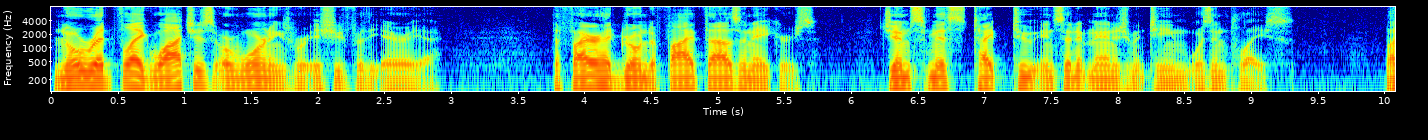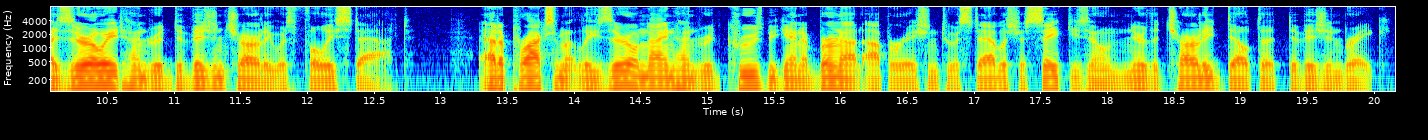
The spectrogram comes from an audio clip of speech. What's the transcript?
No red flag watches or warnings were issued for the area. The fire had grown to 5,000 acres. Jim Smith's Type 2 incident management team was in place. By 0800, Division Charlie was fully staffed. At approximately 0900, crews began a burnout operation to establish a safety zone near the Charlie Delta Division break.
